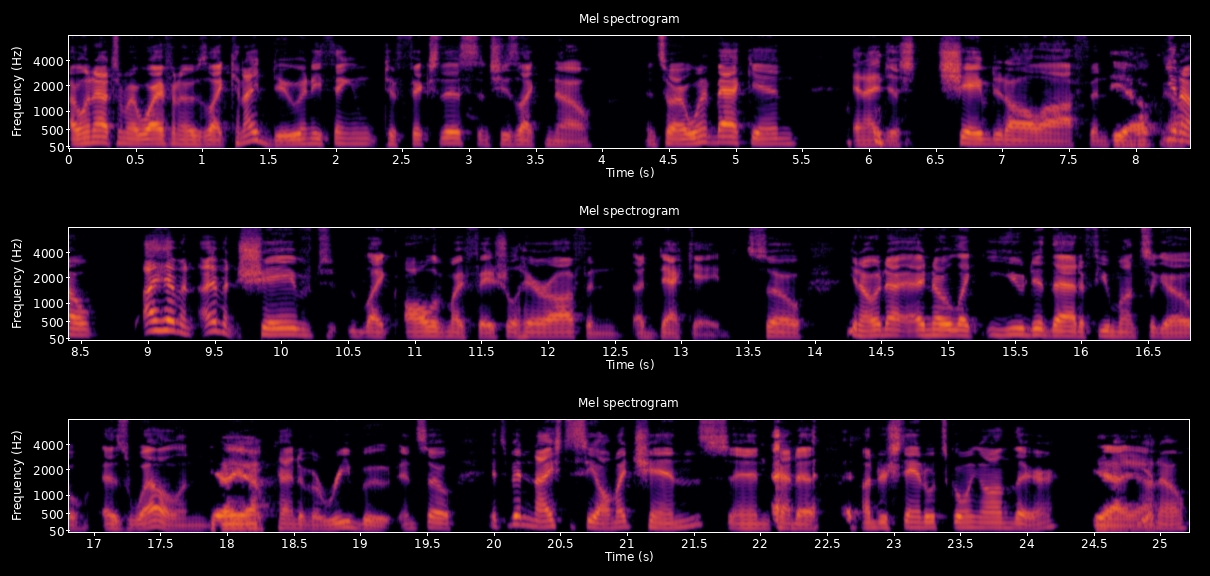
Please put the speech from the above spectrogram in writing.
I went out to my wife and I was like, "Can I do anything to fix this?" And she's like, "No." And so I went back in and I just shaved it all off. And Yeah. you know, I haven't I haven't shaved like all of my facial hair off in a decade. So you know, and I, I know like you did that a few months ago as well, and Yeah, yeah. know, kind of a reboot. And so it's been nice to see all my chins and kind of understand what's going on there. Yeah, yeah. You know,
